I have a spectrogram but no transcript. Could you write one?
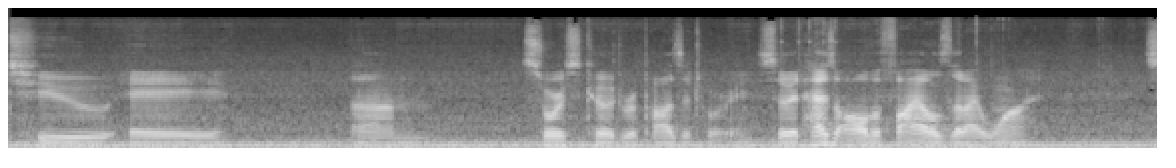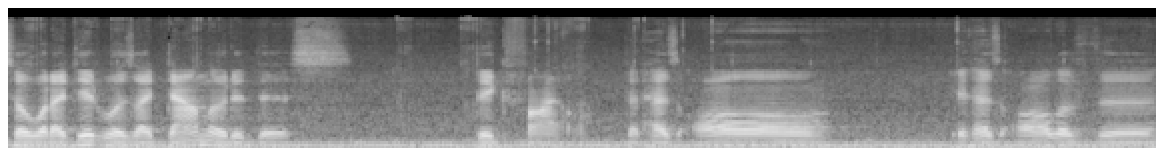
to a um, source code repository. So it has all the files that I want. So what I did was I downloaded this big file that has all it has all of the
